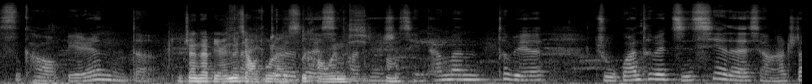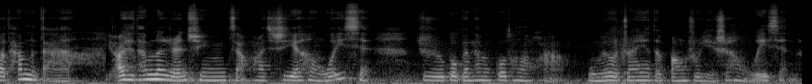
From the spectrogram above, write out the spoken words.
思考别人的，就站在别人的角度来思考问题这件事情，他们特别主观、特别急切的想要知道他们的答案，而且他们的人群讲话其实也很危险，就是如果跟他们沟通的话，我没有专业的帮助也是很危险的。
